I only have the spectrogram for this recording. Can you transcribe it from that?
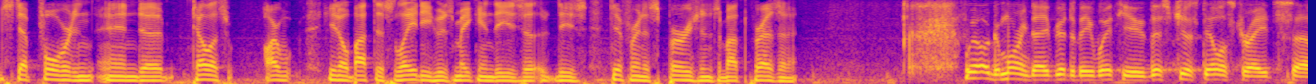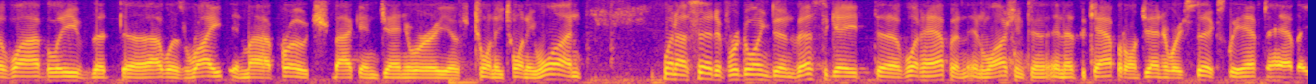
step forward and, and tell us. You know about this lady who's making these these different aspersions about the president. Well, good morning, Dave. Good to be with you. This just illustrates uh, why I believe that uh, I was right in my approach back in January of 2021 when I said if we're going to investigate uh, what happened in Washington and at the Capitol on January 6th, we have to have a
